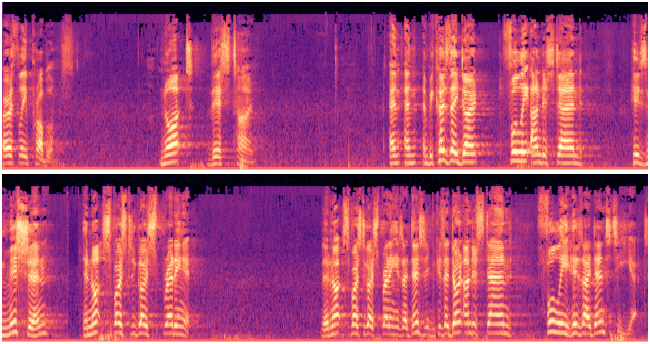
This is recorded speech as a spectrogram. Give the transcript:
earthly problems. Not this time. And, and, and because they don't fully understand his mission, they're not supposed to go spreading it. They're not supposed to go spreading his identity because they don't understand fully his identity yet.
